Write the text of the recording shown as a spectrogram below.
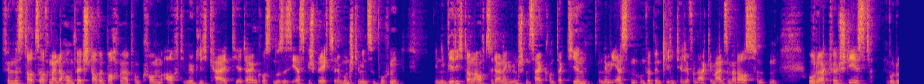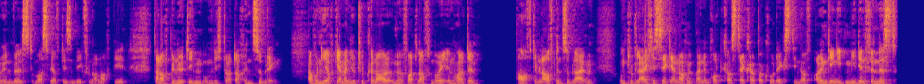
Findest dazu auf meiner Homepage davidbachmeier.com auch die Möglichkeit, dir dein kostenloses Erstgespräch zu dem Wunschtermin zu buchen, in dem wir dich dann auch zu deiner gewünschten Zeit kontaktieren und im ersten unverbindlichen Telefonat gemeinsam herausfinden, wo du aktuell stehst, wo du hin willst und was wir auf diesem Weg von A nach B dann auch benötigen, um dich dort auch hinzubringen. Abonniere auch gerne meinen YouTube-Kanal, um fortlaufend neue Inhalte auf dem Laufenden zu bleiben. Und du gleiches sehr gerne auch mit meinem Podcast Der Körperkodex, den du auf allen gängigen Medien findest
